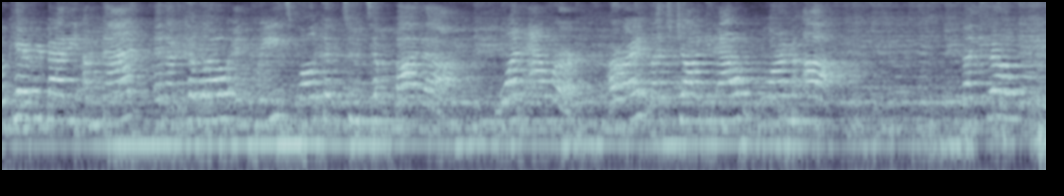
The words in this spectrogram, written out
Okay, everybody, a mat and a pillow and weights. Welcome to Tabata. One hour. All right, let's jog it out, warm up. Let's go.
